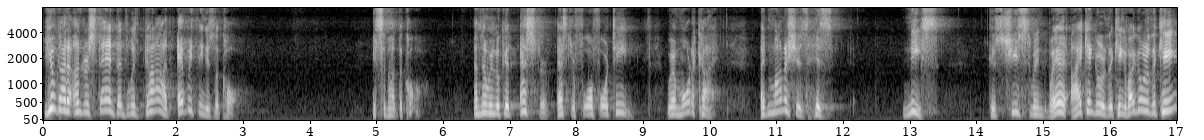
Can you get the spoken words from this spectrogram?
You've got to understand that with God, everything is the call. It's about the call. And then we look at Esther, Esther 4:14, where Mordecai admonishes his niece because she's when well, I can't go to the king. If I go to the king,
